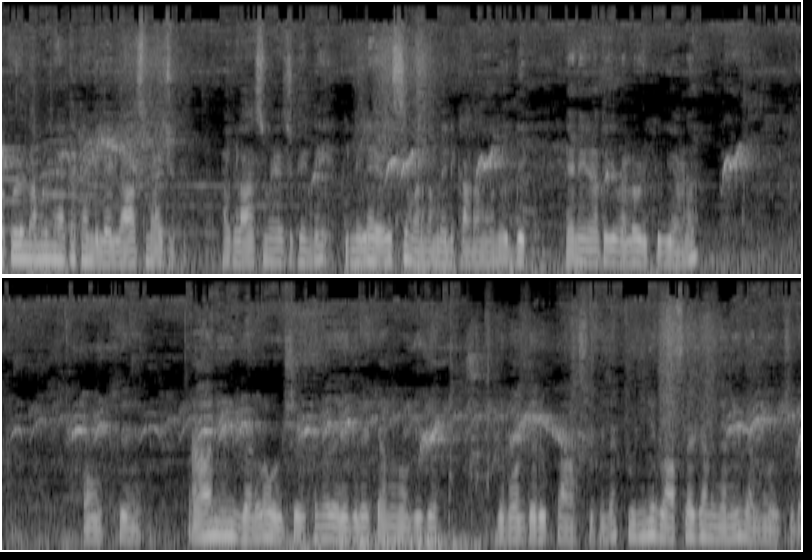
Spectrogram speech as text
അപ്പോൾ നമ്മൾ നേരത്തെ കണ്ടില്ലേ ഗ്ലാസ് മാജിക് ആ ഗ്ലാസ് മാജിക്കിന്റെ പിന്നിലെ രഹസ്യമാണ് നമ്മൾ ഇനി കാണാൻ പോകുന്നത്. ഞാൻ ഇതിനകത്തേക്ക് വെള്ളം ഒഴിക്കുകയാണ്. ഓക്കെ ഞാൻ ഈ വെള്ളം ഒഴിച്ചിരിക്കുന്നത് ഏതിലേക്കാണ് നോക്കിയിട്ട് ഇതുപോലത്തെ ഒരു പ്ലാസ്റ്റിക്കിന്റെ കുഞ്ഞ് ഗ്ലാസ്സിലേക്കാണ് ഞാൻ ഈ വെള്ളം ഒഴിച്ചത്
